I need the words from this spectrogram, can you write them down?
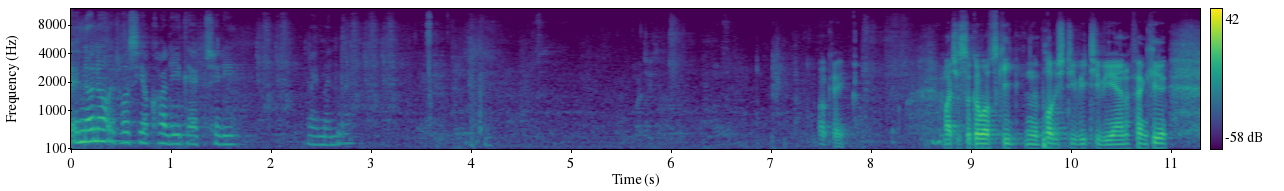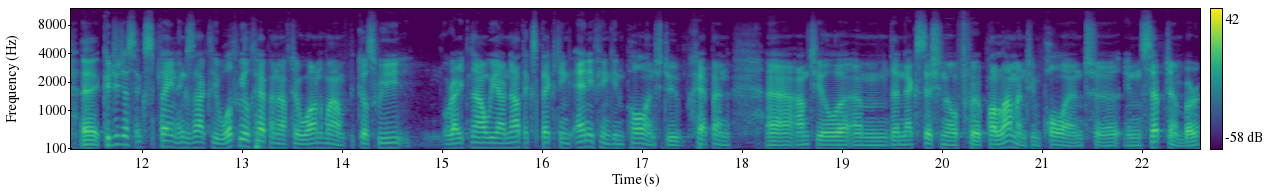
Uh, no, no, it was your colleague actually, Raymond. Okay. Maciej Sokołowski, Polish TV, TVN, thank you. Uh, could you just explain exactly what will happen after one month? Because we, right now, we are not expecting anything in Poland to happen uh, until um, the next session of uh, parliament in Poland uh, in September.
